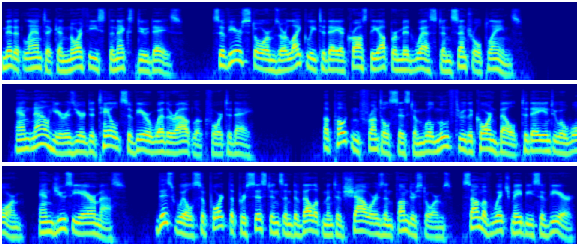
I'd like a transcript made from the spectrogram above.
mid-Atlantic and Northeast the next two days. Severe storms are likely today across the upper Midwest and Central Plains. And now here is your detailed severe weather outlook for today. A potent frontal system will move through the Corn Belt today into a warm and juicy air mass. This will support the persistence and development of showers and thunderstorms, some of which may be severe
